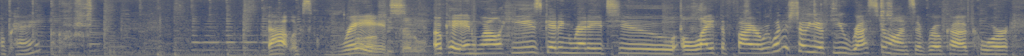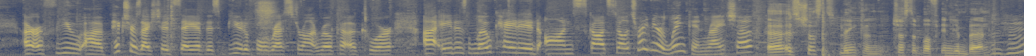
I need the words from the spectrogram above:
Okay. That looks oh, great. incredible. Okay, and while he's getting ready to light the fire, we want to show you a few restaurants of Roka Akor. Or a few uh, pictures, I should say, of this beautiful restaurant, Roka Akor. Uh, it is located on Scottsdale. It's right near Lincoln, right, Chef? Uh, it's just Lincoln, just above Indian Bend. Mm-hmm.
